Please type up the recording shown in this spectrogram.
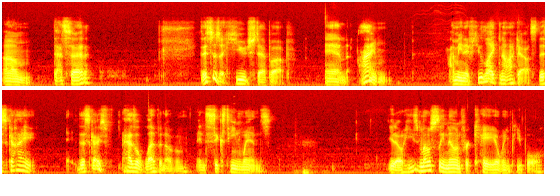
um, that said, this is a huge step up, and I'm, I mean, if you like knockouts, this guy, this guy's has 11 of them and 16 wins. You know, he's mostly known for KOing people.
